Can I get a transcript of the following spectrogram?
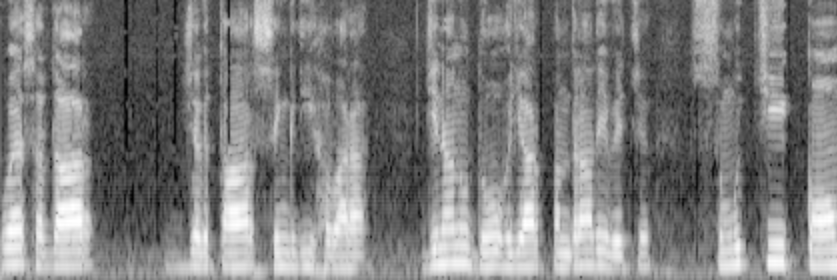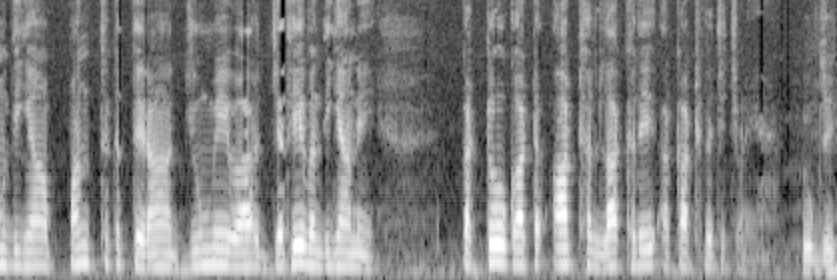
ਉਹ ਹੈ ਸਰਦਾਰ ਜਗਤਾਰ ਸਿੰਘ ਜੀ ਹਵਾਰਾ। ਜਿਨ੍ਹਾਂ ਨੂੰ 2015 ਦੇ ਵਿੱਚ ਸਮੁੱਚੀ ਕੌਮ ਦੀਆਂ ਪੰਥਕ ਧਿਰਾਂ ਜ਼ਿੰਮੇਵਾਰ ਜਥੇਬੰਦੀਆਂ ਨੇ ਘੱਟੋ ਘੱਟ 8 ਲੱਖ ਦੇ ਇਕੱਠ ਵਿੱਚ ਚੁਣਿਆ। ਜੀ।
